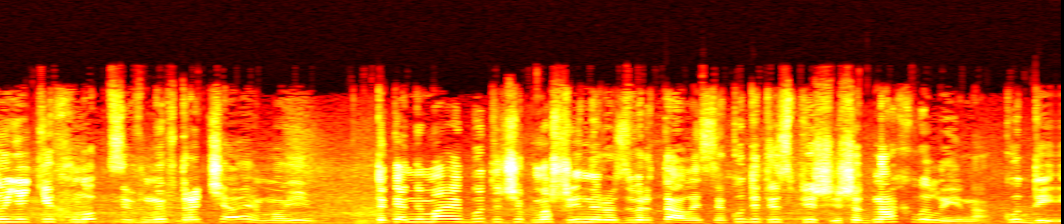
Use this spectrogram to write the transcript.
ну яких хлопців ми втрачаємо. І таке не має бути, щоб машини розверталися. Куди ти спішиш? Одна хвилина. Куди?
